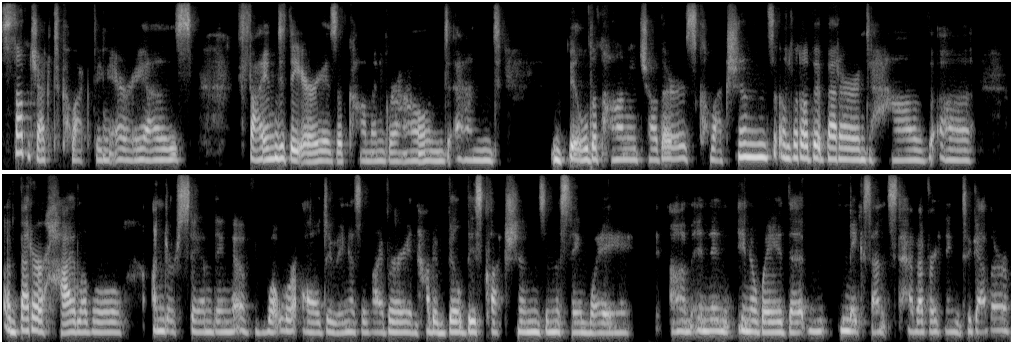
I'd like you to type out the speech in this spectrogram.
subject collecting areas, find the areas of common ground and build upon each other's collections a little bit better and to have a, a better high level understanding of what we're all doing as a library and how to build these collections in the same way um, and in, in a way that makes sense to have everything together.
